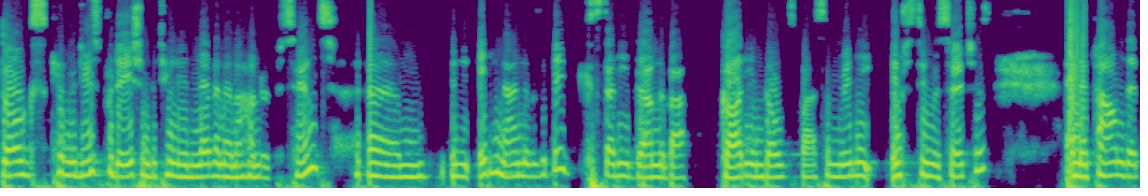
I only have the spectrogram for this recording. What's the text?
dogs can reduce predation between 11 and 100 percent. Um, in 89, there was a big study done about guardian dogs by some really interesting researchers, and they found that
